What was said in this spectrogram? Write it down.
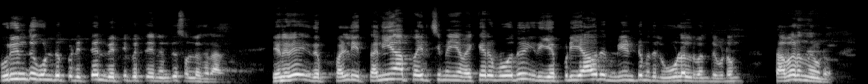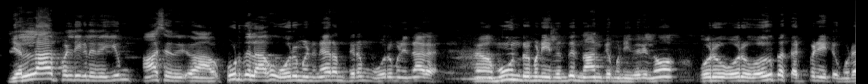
புரிந்து கொண்டு பிடித்தேன் வெற்றி பெற்றேன் என்று சொல்லுகிறார் எனவே இது பள்ளி தனியாக பயிற்சி மையம் வைக்கிற போது இது எப்படியாவது மீண்டும் அதில் ஊழல் வந்துவிடும் தவறுந்துவிடும் எல்லா பள்ளிகளிலேயும் ஆசிரியர் கூடுதலாக ஒரு மணி நேரம் தினம் ஒரு மணி நேரம் மூன்று மணிலேருந்து நான்கு மணி வரையிலும் ஒரு ஒரு வகுப்பை கட் பண்ணிட்டு கூட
